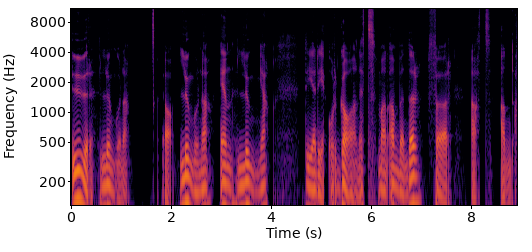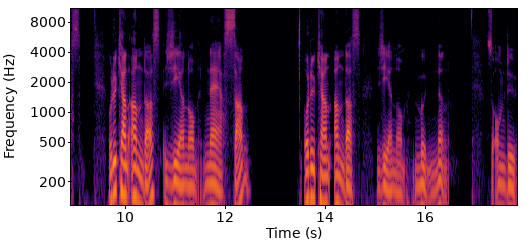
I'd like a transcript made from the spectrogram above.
ur lungorna. Ja, lungorna, en lunga det är det organet man använder för att andas. Och du kan andas genom näsan och du kan andas genom munnen. Så om du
